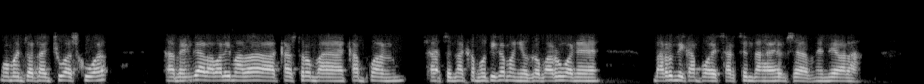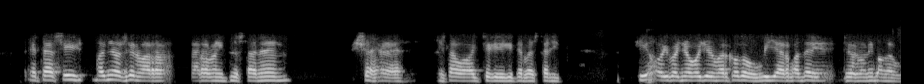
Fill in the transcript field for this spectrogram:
momentuatan txuaskua, eta benga, labalima da, Castro, ba, kampuan sartzen da kanpotika, baina barruan, e, barrundi kanpoa ez sartzen da, e, osea, mendea gara. Eta zi, baina ez geno, arra, arra nahi xe, ez dago aitzek egiten bestarik. I, hoi baino goio marko du, bilar bandei, dugu.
